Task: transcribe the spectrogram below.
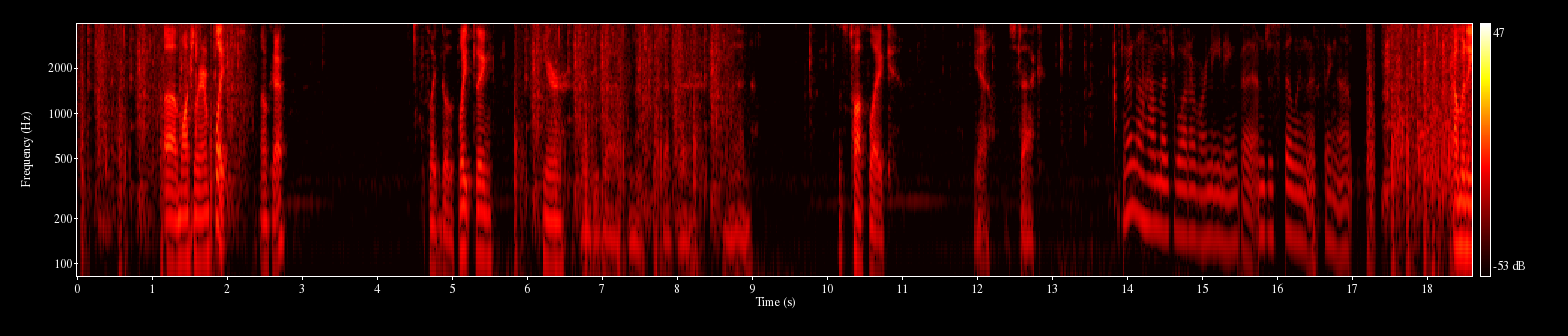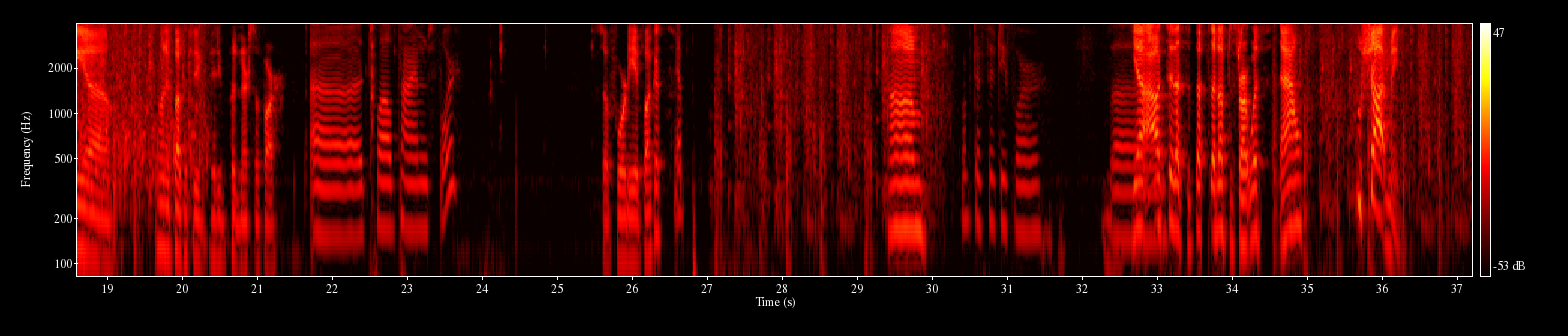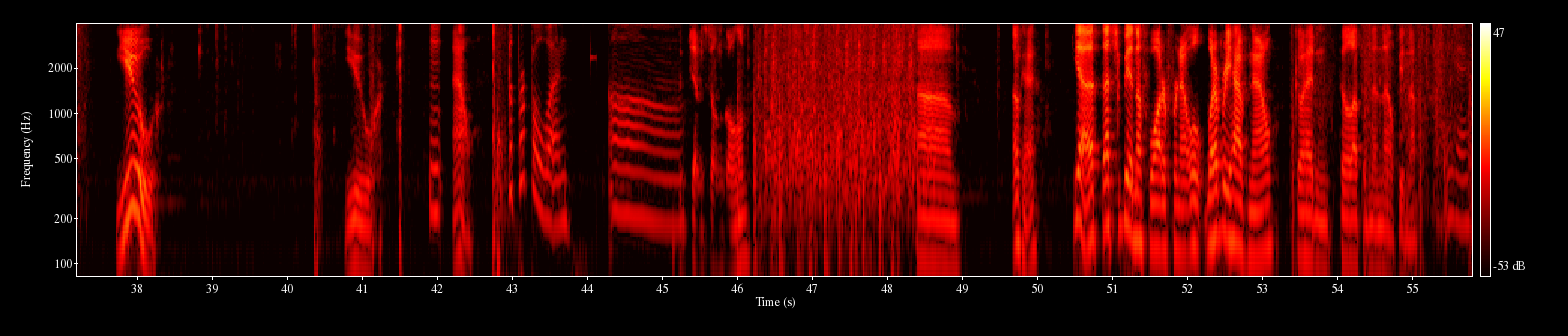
uh, modularium plates. Okay. So I can go the plate thing here and do that, and just put that there, and then let's toss like, yeah, a stack. I don't know how much water we're needing, but I'm just filling this thing up. How many uh how many buckets have you- put in there so far? Uh, 12 times 4? So 48 buckets? Yep. Um We're up to 54. Uh, yeah, I would say that's that's enough to start with. Now, who shot me? You. You. Hmm. Ow. It's the purple one. Oh. The gemstone golem. Um okay. Yeah, that that should be enough water for now. Well, whatever you have now, go ahead and fill it up and then that'll be enough. Okay.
